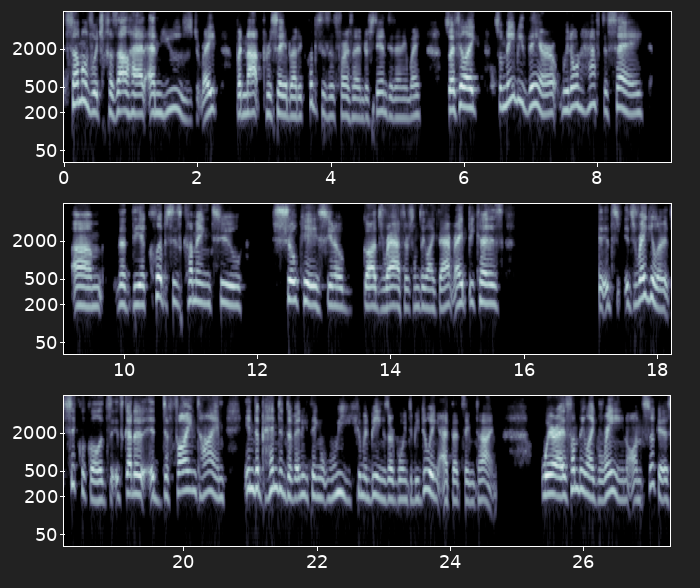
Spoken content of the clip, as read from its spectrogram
some of which Chazal had and used, right? But not per se about eclipses, as far as I understand it anyway. So I feel like, so maybe there we don't have to say um, that the eclipse is coming to showcase, you know, God's wrath or something like that, right? Because it's it's regular it's cyclical it's it's got a, a, defined time independent of anything we human beings are going to be doing at that same time whereas something like rain on Sukkot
